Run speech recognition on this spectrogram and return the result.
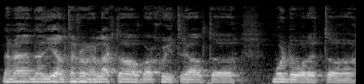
Nej, men när hjälten från har lagt av, bara skiter i allt och mår dåligt och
